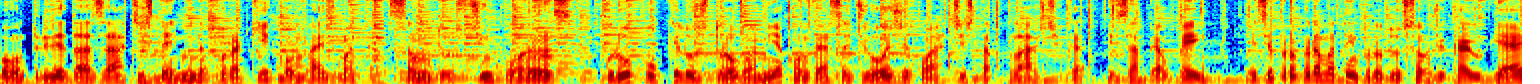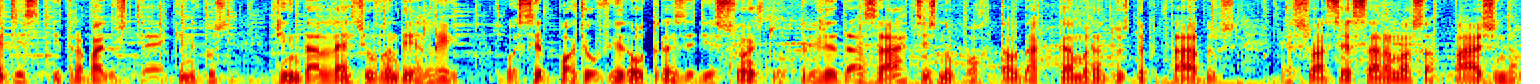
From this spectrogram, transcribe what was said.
Bom, Trilha das Artes termina por aqui com mais uma canção dos Cinco Ans, grupo que ilustrou a minha conversa de hoje com a artista plástica Isabel Bey. Esse programa tem produção de Caio Guedes e trabalhos técnicos de Indalécio Vanderlei. Você pode ouvir outras edições do Trilha das Artes no portal da Câmara dos Deputados. É só acessar a nossa página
